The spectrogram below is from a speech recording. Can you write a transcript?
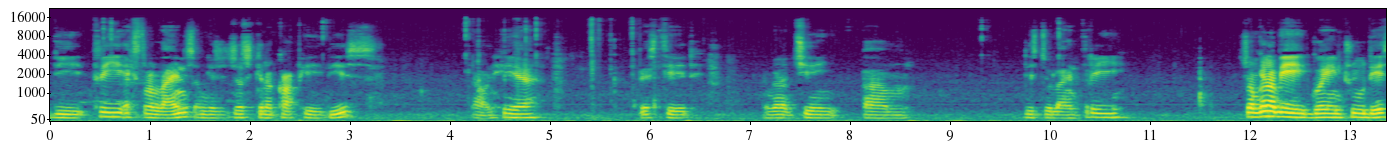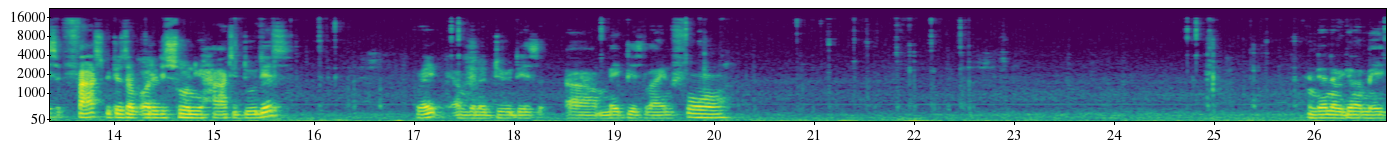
the three extra lines. I'm just gonna copy this down here paste it I'm gonna change um, this to line 3 so I'm gonna be going through this fast because I've already shown you how to do this. Right? I'm gonna do this uh, make this line 4 and then I'm gonna make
